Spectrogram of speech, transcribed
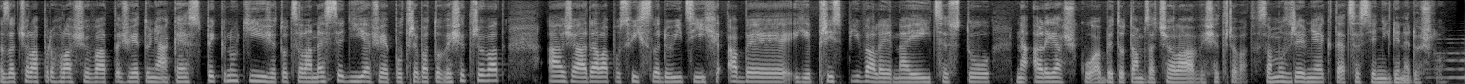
začala prohlašovat, že je to nějaké spiknutí, že to celé nesedí a že je potřeba to vyšetřovat a žádala po svých sledujících, aby ji přispívali na její cestu na Aliašku, aby to tam začala vyšetřovat. Samozřejmě k té cestě nikdy nedošlo.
